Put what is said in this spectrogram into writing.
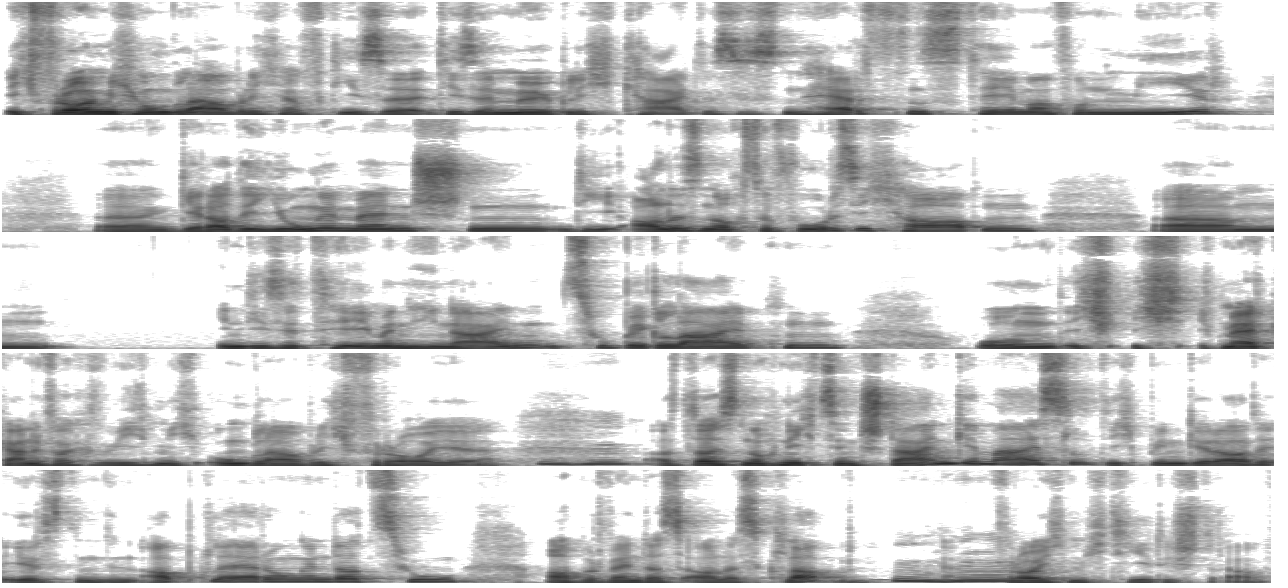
ich freue mich unglaublich auf diese, diese Möglichkeit. Es ist ein Herzensthema von mir. Äh, gerade junge Menschen, die alles noch so vor sich haben, ähm, in diese Themen hinein zu begleiten. Und ich, ich, ich merke einfach, wie ich mich unglaublich freue. Also da ist noch nichts in Stein gemeißelt. Ich bin gerade erst in den Abklärungen dazu. Aber wenn das alles klappt, ja, freue ich mich tierisch drauf.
